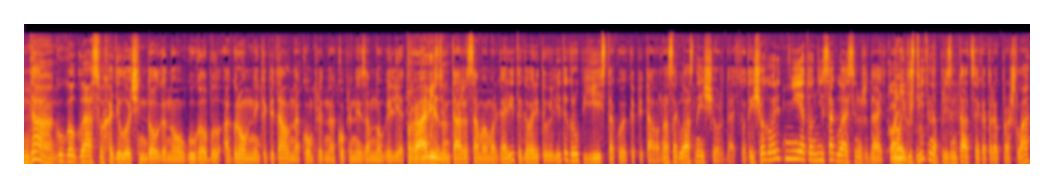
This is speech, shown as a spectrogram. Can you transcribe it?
Да, Google Glass выходил очень долго, но у Google был огромный капитал, накопленный, накопленный за много лет. Правильно. Допустим, та же самая Маргарита говорит, у Элита Групп есть такой капитал, она согласна еще ждать. Кто-то еще говорит, нет, он не согласен ждать. Конечно. Но действительно презентация, которая прошла,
